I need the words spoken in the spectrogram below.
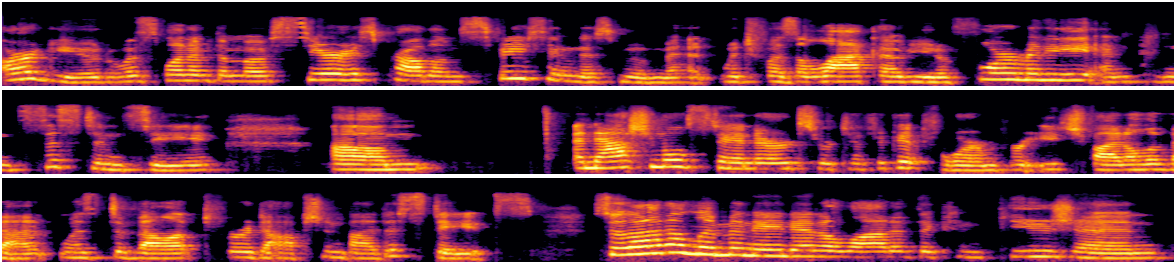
argued was one of the most serious problems facing this movement, which was a lack of uniformity and consistency, um, a national standard certificate form for each vital event was developed for adoption by the states. So that eliminated a lot of the confusion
